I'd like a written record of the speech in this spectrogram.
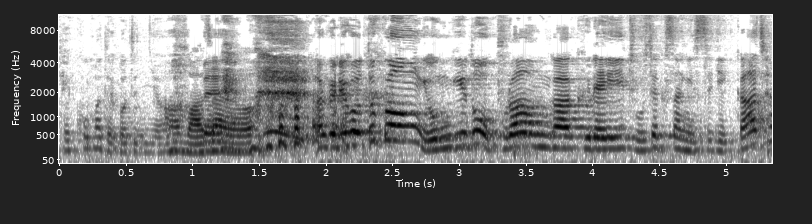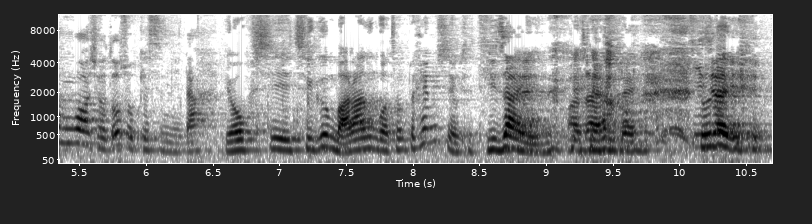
deco가 되거든요. 아, 맞아요. 네. 아, 그리고 뚜껑 용기도 brown과 gray 두 색상 있으니까 참고하셔도 좋겠습니다. 역시 지금 말하는 것처럼 또 햄씨 역시 디자인. 네, 맞아요. 디자인. 디자인.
